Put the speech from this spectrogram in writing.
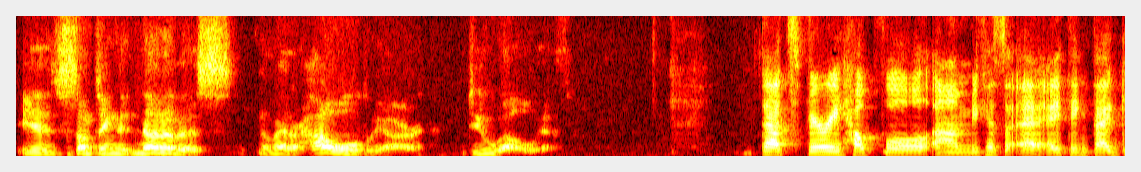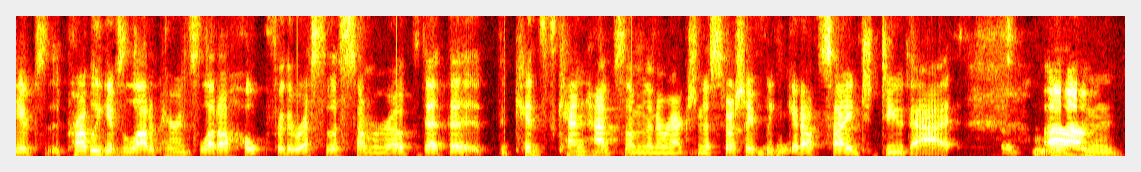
is something that none of us, no matter how old we are, do well with that's very helpful um, because I, I, think that gives probably gives a lot of parents a lot of hope for the rest of the summer of that the, the kids can have some interaction, especially if we can get outside to do that. Um,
